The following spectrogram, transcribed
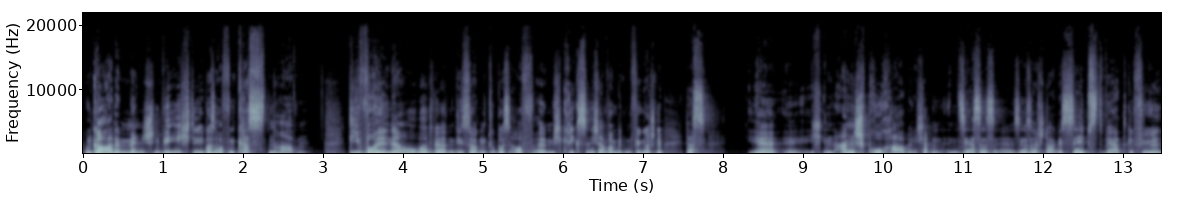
Und gerade Menschen wie ich, die was auf dem Kasten haben, die wollen erobert werden. Die sagen, du pass auf, äh, mich kriegst du nicht einfach mit dem Fingerschnipp. Das ich einen Anspruch habe. Ich habe ein sehr, sehr, sehr, sehr starkes Selbstwertgefühl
